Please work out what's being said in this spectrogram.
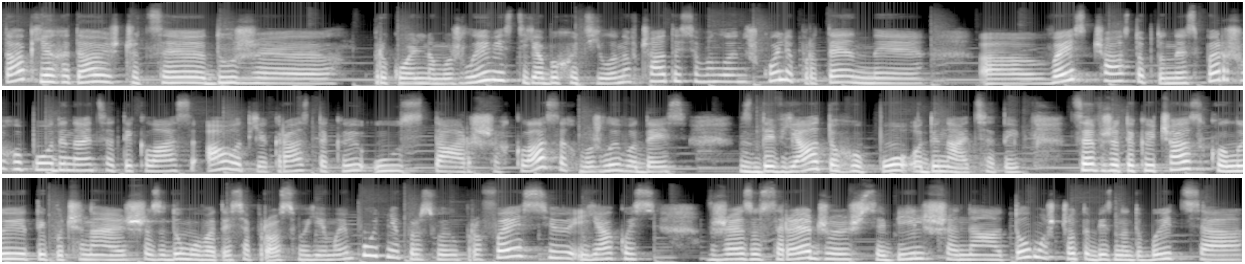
Так, я гадаю, що це дуже прикольна можливість. Я би хотіла навчатися в онлайн-школі, проте не е, весь час, тобто не з першого по 11 клас, а от якраз таки у старших класах, можливо, десь з 9 по 11. Це вже такий час, коли ти починаєш задумуватися про своє майбутнє, про свою професію і якось вже зосереджуєшся більше на тому, що тобі знадобиться е,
